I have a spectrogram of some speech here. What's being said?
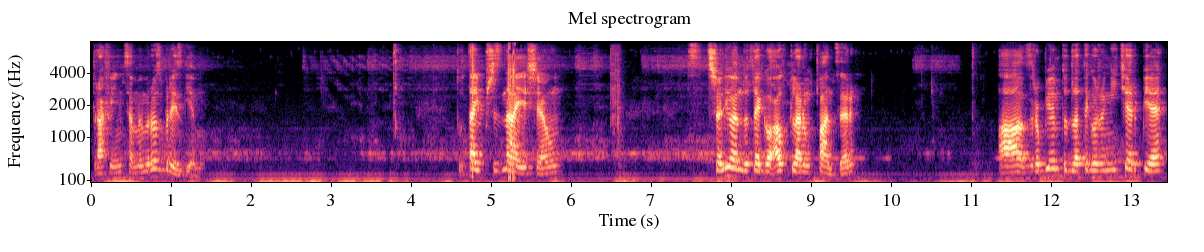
trafień samym rozbryzgiem. Tutaj przyznaję się, strzeliłem do tego Aufklärung Panzer, a zrobiłem to dlatego, że nie cierpię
